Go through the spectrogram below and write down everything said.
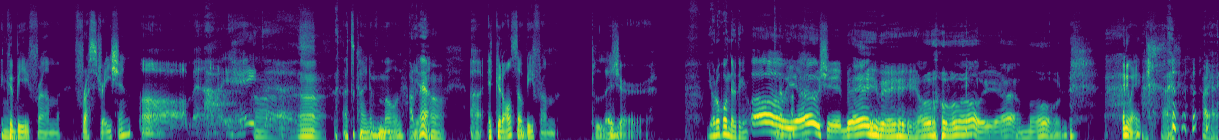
It could be from frustration. Oh man, I hate う this. ん。 That's a kind of moan. あるね。 yeah. うん。 Uh, it could also be from pleasure. 喜んでる時に、 Oh, Yoshi, baby. Oh, oh yeah, moan. Anyway, はい。はいはい。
